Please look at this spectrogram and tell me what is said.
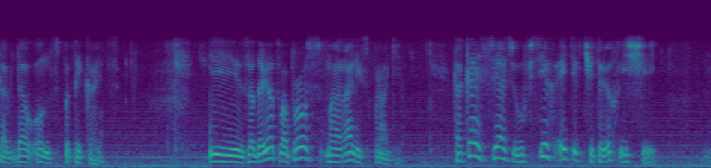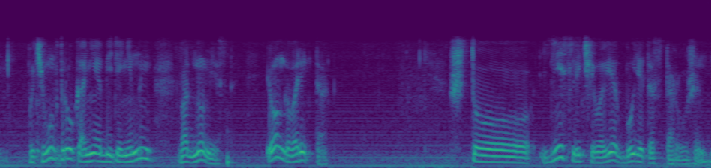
когда он спотыкается. И задает вопрос мораль из Праги. Какая связь у всех этих четырех вещей? Почему вдруг они объединены в одно место? И он говорит так, что если человек будет осторожен,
